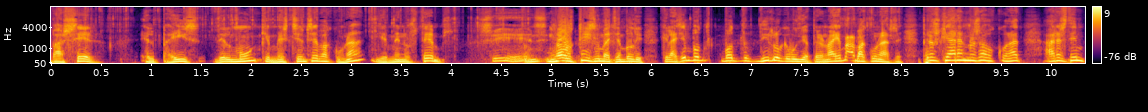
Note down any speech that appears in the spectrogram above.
va ser el país del món que més gent se va vacunar i en menys temps. Sí, sí. Moltíssima gent vol dir. Que la gent pot, pot dir el que vulgui, però no ha a vacunar-se. Però és que ara no s'ha vacunat. Ara estem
